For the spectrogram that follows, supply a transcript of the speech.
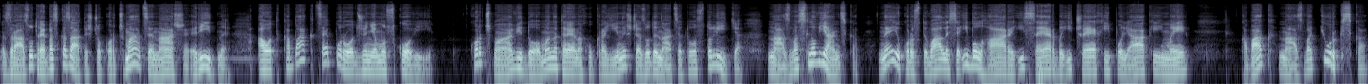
Зразу треба сказати, що корчма це наше, рідне, а от кабак це породження Московії. Корчма відома на теренах України ще з 11 століття. Назва слов'янська. Нею користувалися і болгари, і серби, і чехи, і поляки, і ми. Кабак – назва тюркська,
